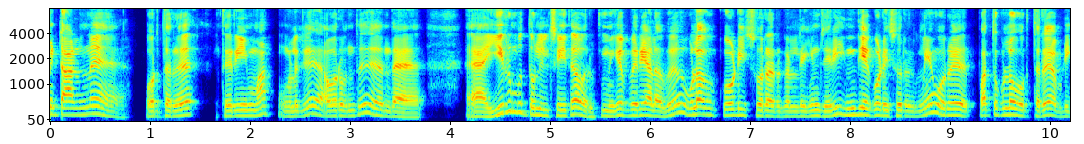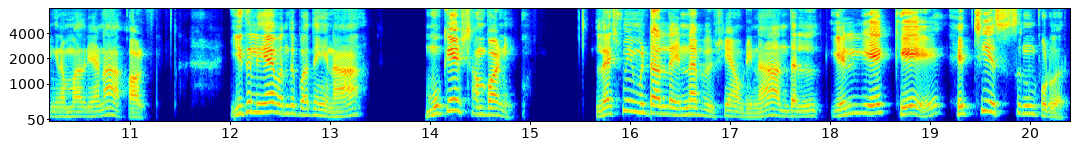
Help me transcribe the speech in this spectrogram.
மிட்டால்னு ஒருத்தர் தெரியுமா? உங்களுக்கு அவர் வந்து அந்த இரும்பு தொழில் செய்து அவர் மிகப்பெரிய அளவு உலக கோடீஸ்வரர்கள்லையும் சரி இந்திய கோடீஸ்வரர்கள்லையும் ஒரு பத்துக்குள்ளே ஒருத்தர் அப்படிங்கிற மாதிரியான ஆள். இதுலேயே வந்து பார்த்தீங்கன்னா முகேஷ் அம்பானி லக்ஷ்மி மிட்டாலில் என்ன விஷயம் அப்படின்னா அந்த எல்ஏகே ஹெச்எஸ்ன்னு போடுவார்.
